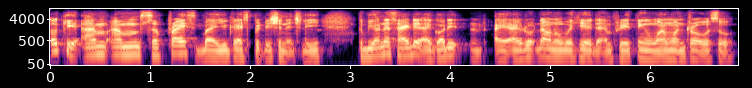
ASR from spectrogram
Okay, I'm I'm surprised by you guys' prediction actually. To be honest, I did I got it. I, I wrote down over here that I'm predicting a one-one draw also.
